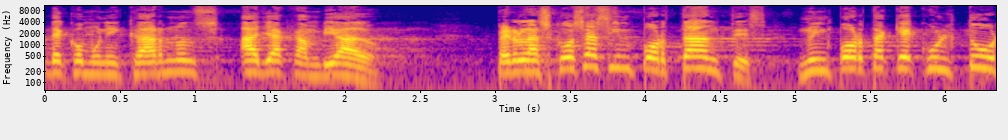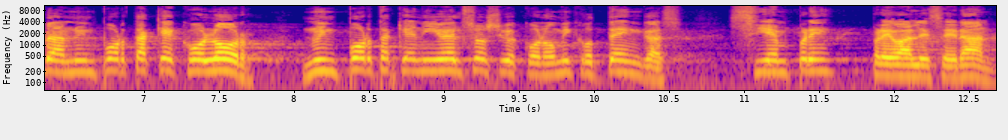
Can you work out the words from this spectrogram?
de comunicarnos haya cambiado. Pero las cosas importantes, no importa qué cultura, no importa qué color, no importa qué nivel socioeconómico tengas, siempre prevalecerán.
